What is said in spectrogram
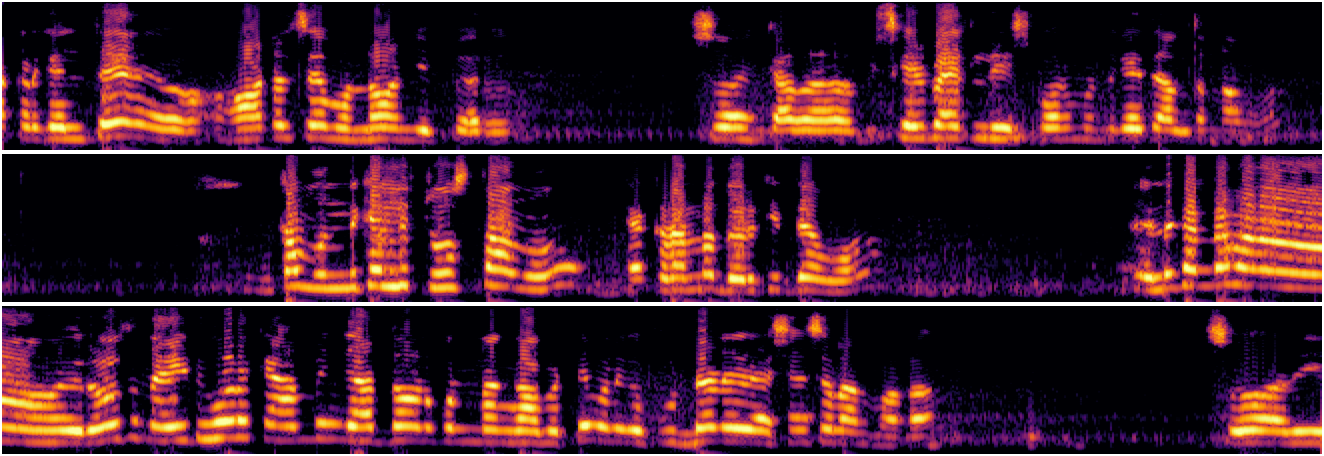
అక్కడికి వెళ్తే హోటల్స్ ఏమి ఉండవు అని చెప్పారు. సో ఇంకా బిస్కెట్ ప్యాకెట్లు తీసుకొని ముందుకైతే వెళ్తున్నాము. ఇంకా ముందుకెళ్ళి చూస్తాము ఎక్కడన్నా దొరికిద్దేమో. ఎందుకంటే మనం ఈ రోజు నైట్ కూడా క్యాంపింగ్ చేద్దాం అనుకుంటున్నాం కాబట్టి మనకి ఫుడ్ అనేది ఎసెన్షియల్ అనమాట సో అది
